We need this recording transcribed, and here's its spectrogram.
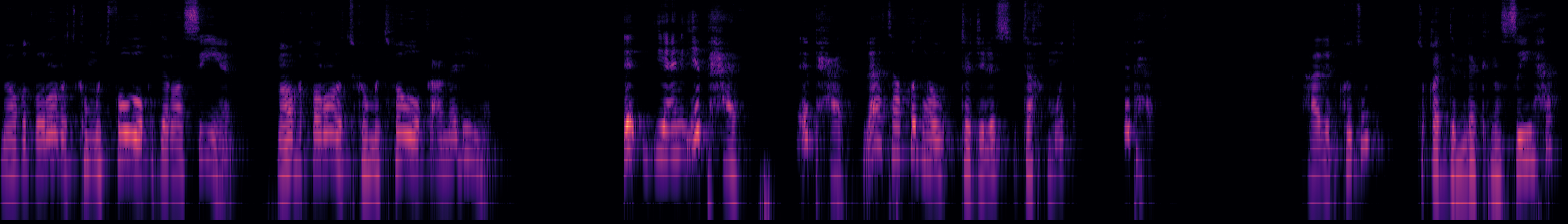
ما هو بالضرورة تكون متفوق دراسيا. ما هو بالضرورة تكون متفوق عمليا. يعني ابحث. ابحث. لا تأخذها وتجلس وتخمد. ابحث. هذه الكتب تقدم لك نصيحة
